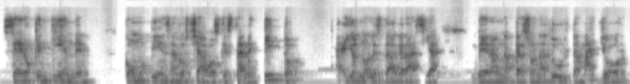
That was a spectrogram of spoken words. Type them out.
Cero que entienden cómo piensan los chavos que están en TikTok. A ellos no les da gracia ver a una persona adulta, mayor,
